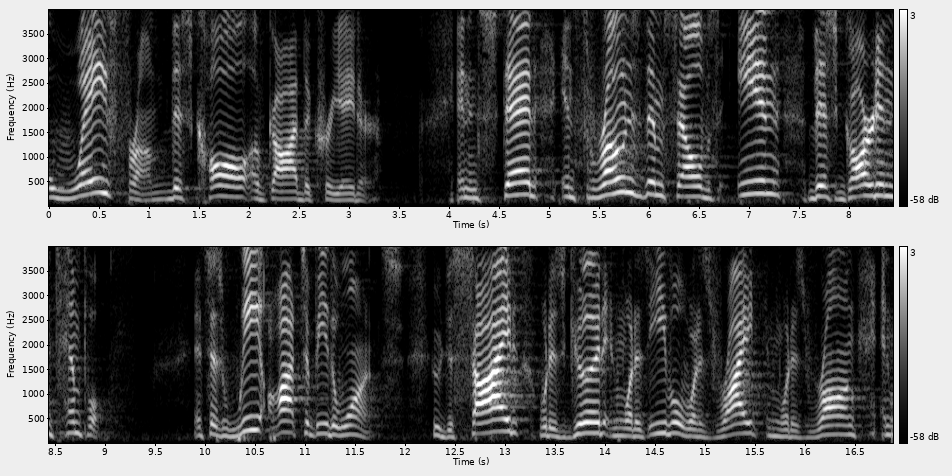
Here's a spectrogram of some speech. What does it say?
away from this call of God the Creator and instead enthrones themselves in this garden temple it says, We ought to be the ones who decide what is good and what is evil, what is right and what is wrong. And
